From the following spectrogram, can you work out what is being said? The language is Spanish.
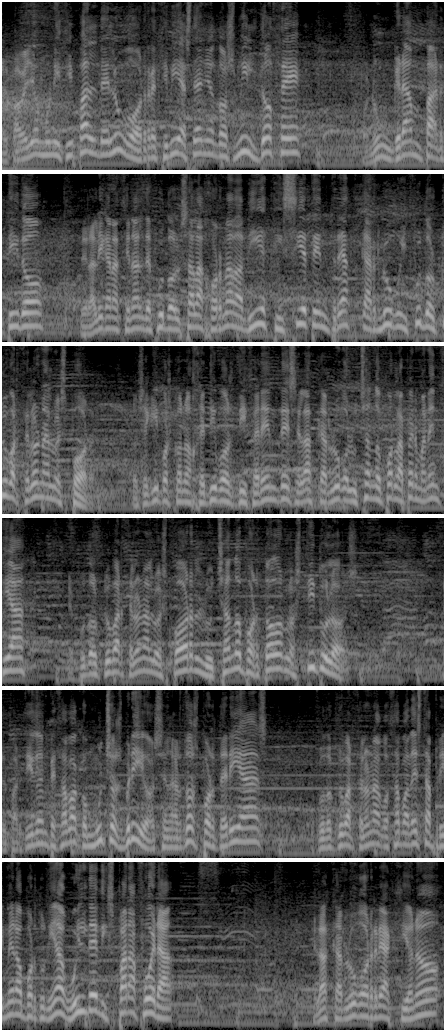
El pabellón municipal de Lugo recibía este año 2012 con un gran partido de la Liga Nacional de Fútbol Sala, jornada 17 entre Azcar Lugo y Fútbol Club Barcelona Lo Sport. Los equipos con objetivos diferentes, el Azcar Lugo luchando por la permanencia, el Fútbol Club Barcelona Lo Sport luchando por todos los títulos. El partido empezaba con muchos bríos en las dos porterías. El Fútbol Club Barcelona gozaba de esta primera oportunidad. Wilde dispara fuera. El Azcar Lugo reaccionó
